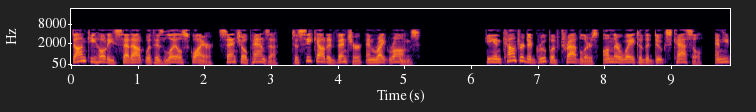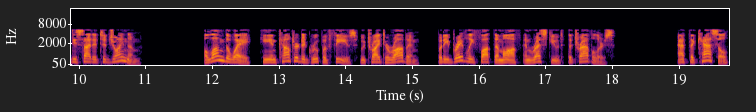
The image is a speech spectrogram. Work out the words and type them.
Don Quixote set out with his loyal squire, Sancho Panza, to seek out adventure and right wrongs. He encountered a group of travelers on their way to the Duke's castle, and he decided to join them. Along the way, he encountered a group of thieves who tried to rob him, but he bravely fought them off and rescued the travelers. At the castle,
